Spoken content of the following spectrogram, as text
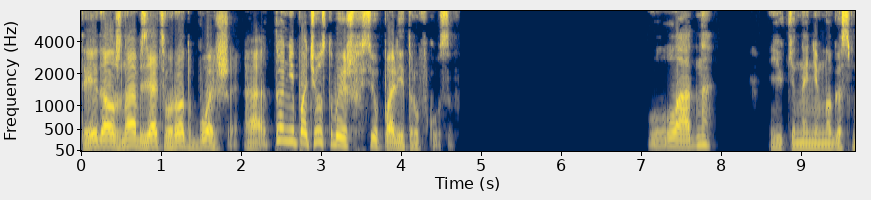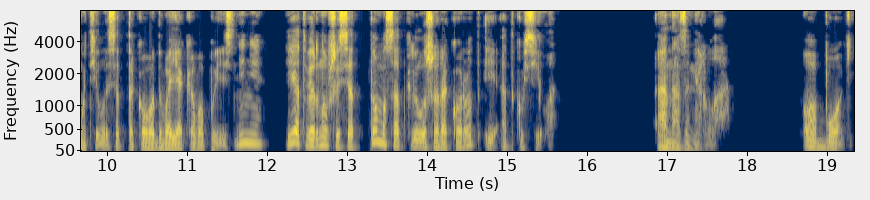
«Ты должна взять в рот больше, а то не почувствуешь всю палитру вкусов». «Ладно». Юкине немного смутилась от такого двоякого пояснения и, отвернувшись от Томаса, открыла широко рот и откусила. Она замерла. О боги!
